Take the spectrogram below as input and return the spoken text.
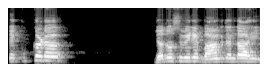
ਤੇ ਕੁੱਕੜ ਜਦੋਂ ਸਵੇਰੇ ਬਾਂਗ ਦਿੰਦਾ ਸੀ,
